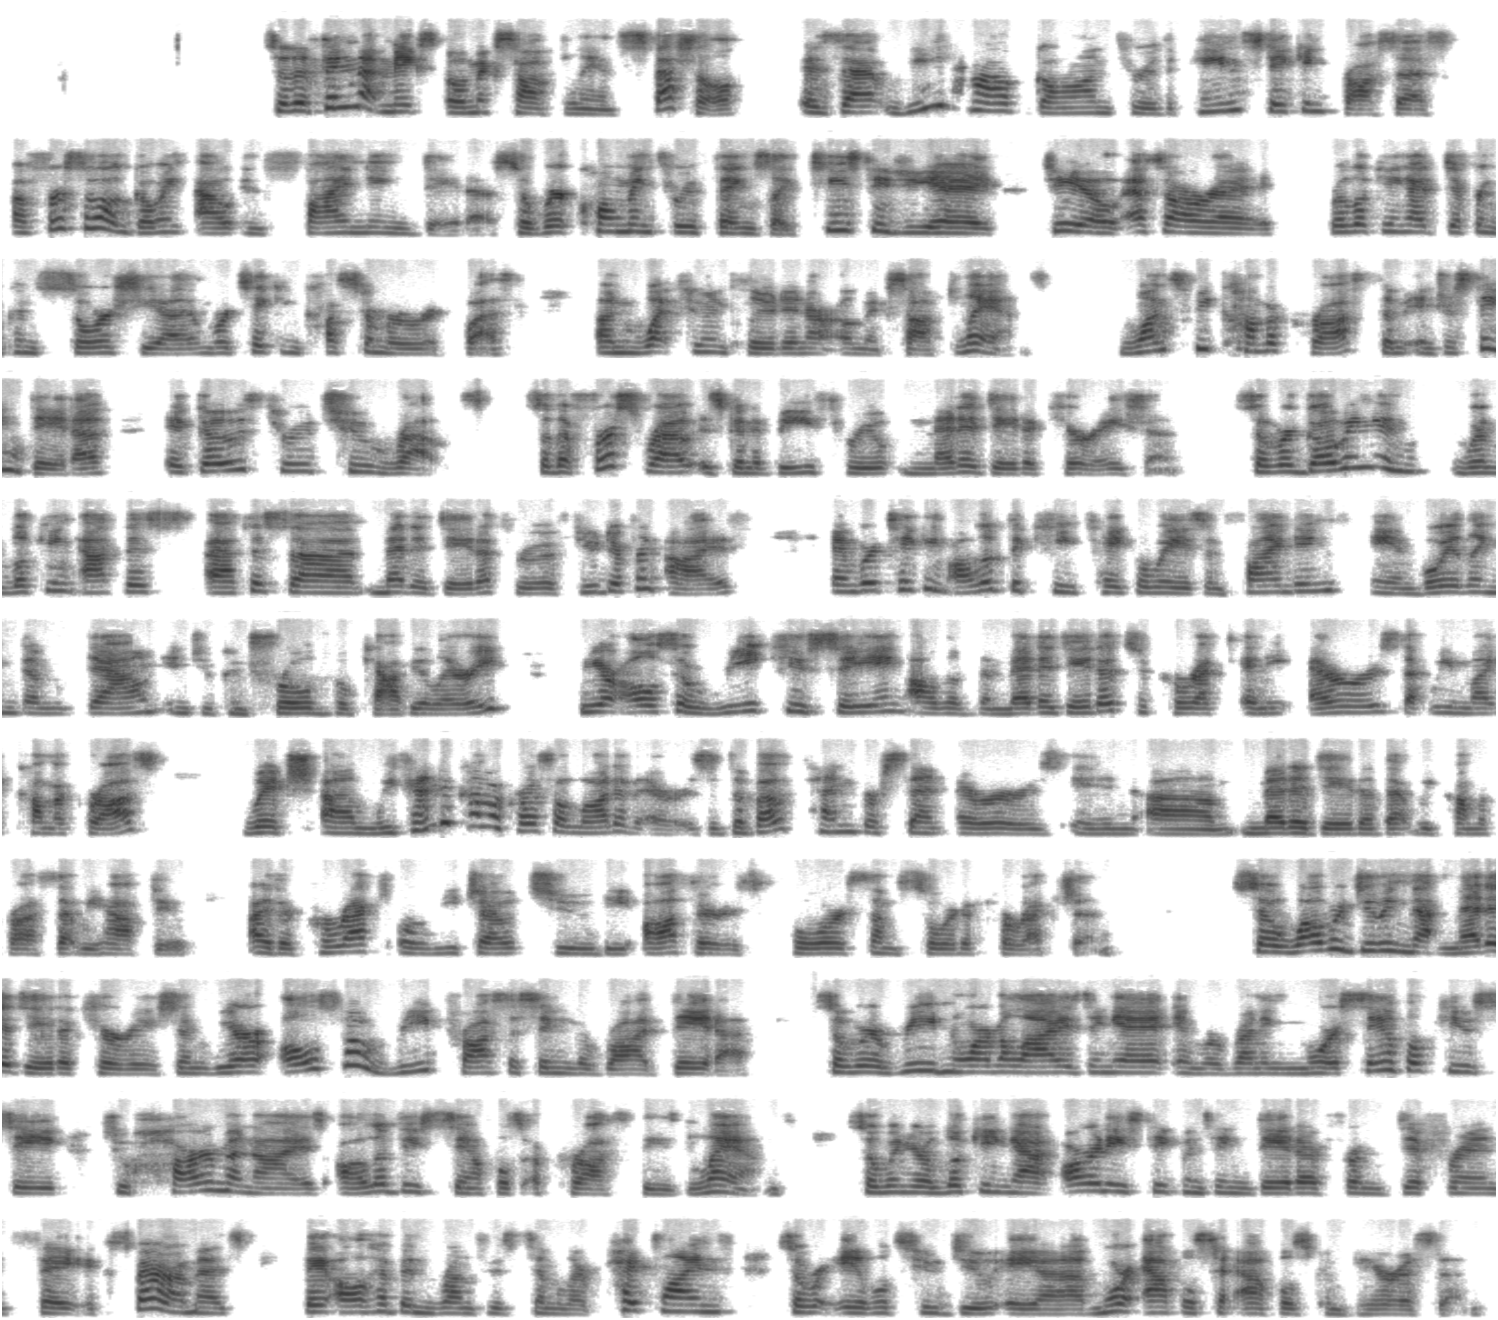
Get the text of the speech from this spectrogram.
So the thing that makes Omicsoft lands special is that we have gone through the painstaking process uh, first of all, going out and finding data. So we're combing through things like TCGA, GEO, SRA. We're looking at different consortia and we're taking customer requests on what to include in our Omicsoft lands. Once we come across some interesting data, it goes through two routes. So the first route is going to be through metadata curation. So we're going and we're looking at this at this uh, metadata through a few different eyes. And we're taking all of the key takeaways and findings and boiling them down into controlled vocabulary. We are also re-QCing all of the metadata to correct any errors that we might come across, which um, we tend to come across a lot of errors. It's about 10% errors in um, metadata that we come across that we have to either correct or reach out to the authors for some sort of correction. So while we're doing that metadata curation, we are also reprocessing the raw data. So we're renormalizing it and we're running more sample QC to harmonize all of these samples across these lands. So when you're looking at RNA sequencing data from different, say, experiments, they all have been run through similar pipelines. So we're able to do a uh, more apples to apples comparison.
